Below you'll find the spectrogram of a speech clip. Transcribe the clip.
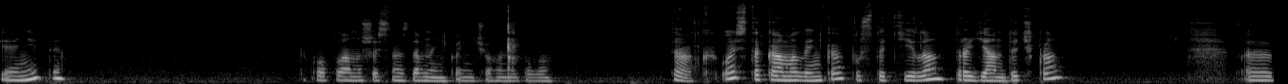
Фіаніти. Такого плану щось у нас давненько нічого не було. Так, ось така маленька пустотіла трояндочка. Е,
